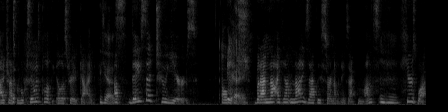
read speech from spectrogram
I trust them because they always pull up the illustrated guide. Yes. Uh, they said two years okay. ish, but I'm not. I'm not exactly certain on the exact months. Mm-hmm. Here's why.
